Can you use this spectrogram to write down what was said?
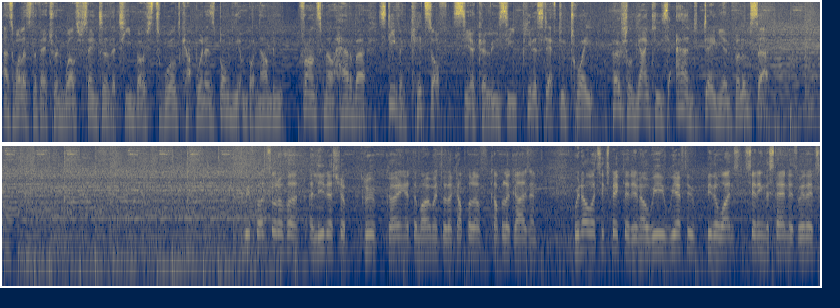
As well as the veteran Welsh centre, the team boasts World Cup winners Bongi Mbonambi, Frans Malherbe, Steven Kitshoff, Siya Kolisi, Pieter-Steph du Toit, Herschel Jantjies and Damian Willemse. We've got sort of a, a, leadership group going at the moment with a couple of couple of guys and we know what's expected, you know, we, we have to be the ones setting the standards, whether it's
